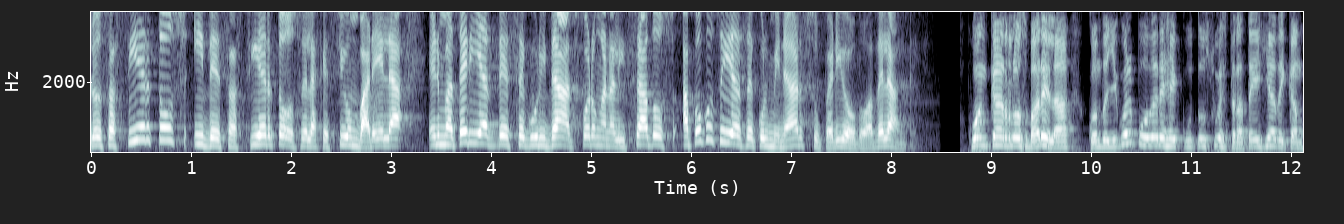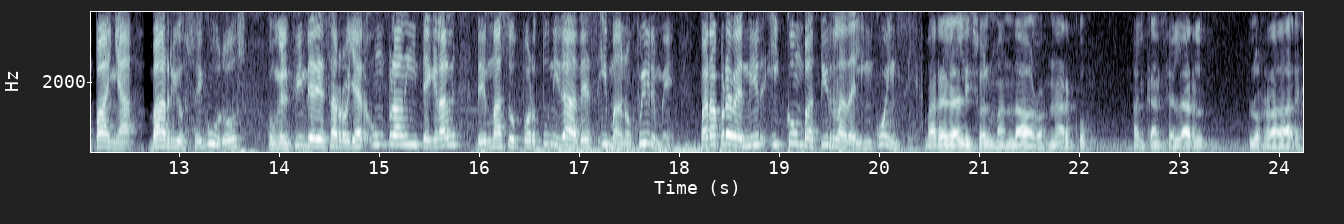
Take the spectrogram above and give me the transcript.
Los aciertos y desaciertos de la gestión Varela en materia de seguridad fueron analizados a pocos días de culminar su periodo. Adelante. Juan Carlos Varela, cuando llegó al poder, ejecutó su estrategia de campaña Barrios Seguros con el fin de desarrollar un plan integral de más oportunidades y mano firme para prevenir y combatir la delincuencia. Varela le hizo el mandado a los narcos al cancelar los radares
